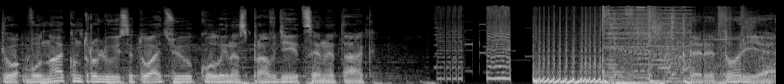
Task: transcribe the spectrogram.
що вона контролює ситуацію, коли насправді це не так. Територія.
